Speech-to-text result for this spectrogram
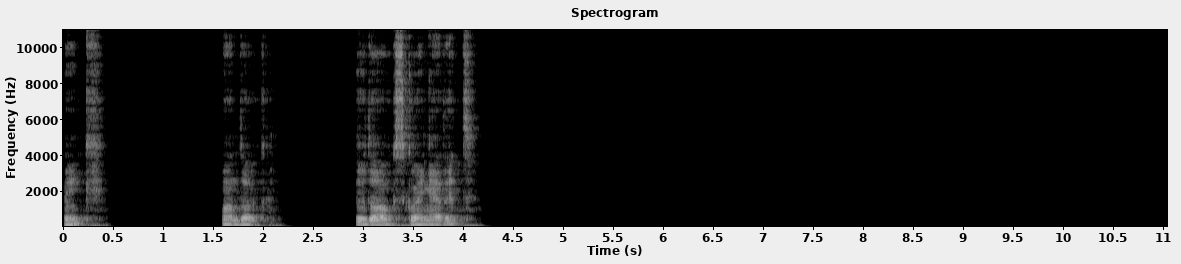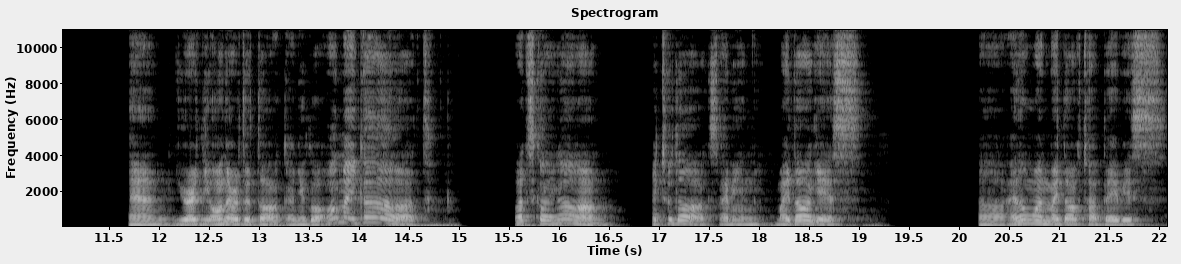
Think. One dog. Two dogs going at it. And you're the owner of the dog and you go, oh my god, what's going on? My two dogs, I mean, my dog is, uh, I don't want my dog to have babies.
